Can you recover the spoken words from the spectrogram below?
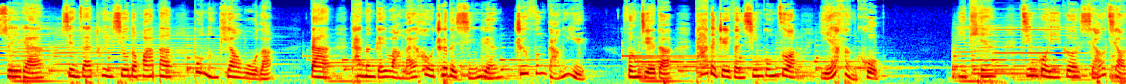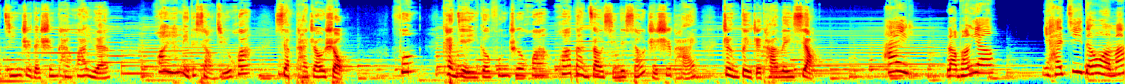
虽然现在退休的花瓣不能跳舞了，但它能给往来候车的行人遮风挡雨。风觉得他的这份新工作也很酷。一天，经过一个小巧精致的生态花园，花园里的小菊花向他招手。风看见一个风车花花瓣造型的小指示牌，正对着他微笑。嗨，老朋友，你还记得我吗？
